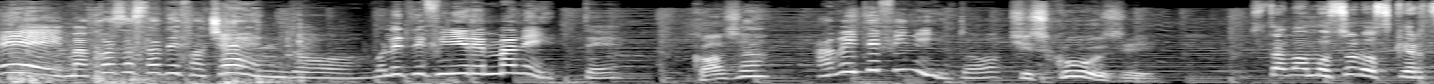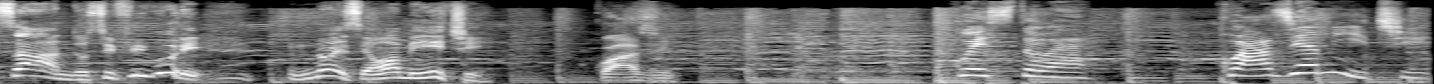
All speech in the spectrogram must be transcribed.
Ehi, ma cosa state facendo? Volete finire in manette? cosa? Avete finito? Ci scusi. Stavamo solo scherzando, si figuri. Noi siamo amici. Quasi. Questo è Quasi Amici.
